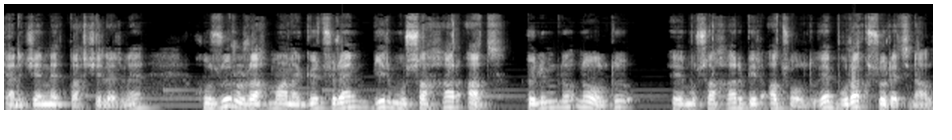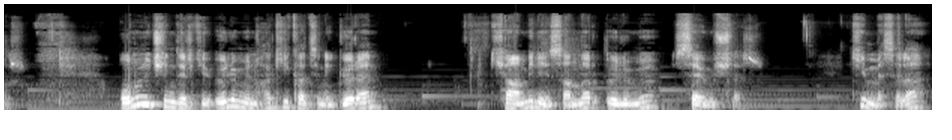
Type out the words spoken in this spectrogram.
yani cennet bahçelerine huzuru rahmana götüren bir musahhar at. Ölüm ne oldu? E, musahhar bir at oldu ve Burak suretini alır. Onun içindir ki ölümün hakikatini gören kamil insanlar ölümü sevmişler. Kim mesela?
